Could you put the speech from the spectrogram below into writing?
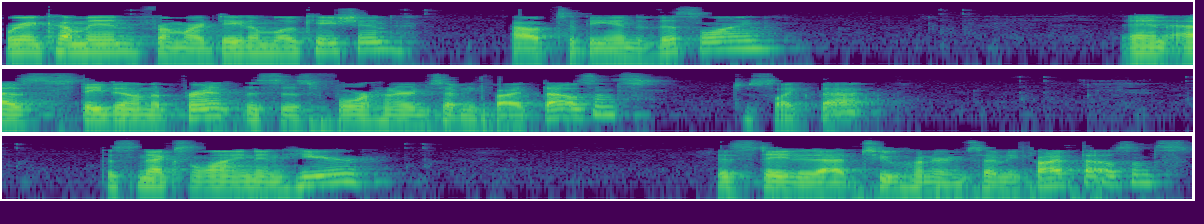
We're going to come in from our datum location out to the end of this line and as stated on the print, this is 475 thousandths, just like that. This next line in here is stated at 275 thousandths.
